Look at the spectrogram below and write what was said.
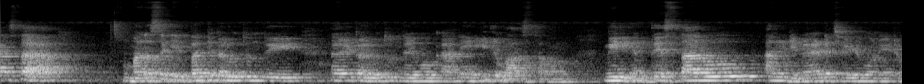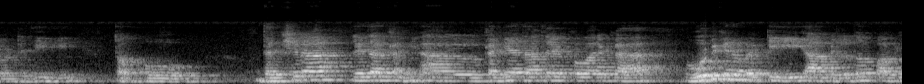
కాస్త మనసుకి ఇబ్బంది కలుగుతుంది కలుగుతుందేమో కానీ ఇది వాస్తవం. మీరు ఎంత ఇస్తారు అని డిమాండ్ చేయడం అనేటువంటిది తప్పు. దక్షిణ లేదా కన్యా కన్యాదాత యొక్క వారి యొక్క ఓపికను బట్టి ఆ పిల్లతో పాటు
